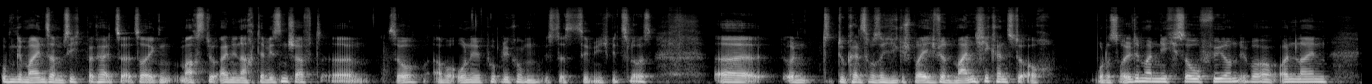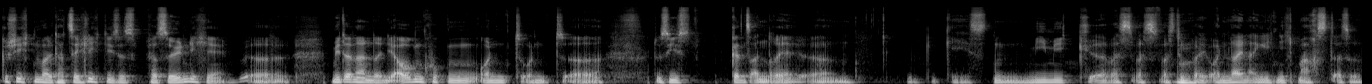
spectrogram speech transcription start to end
um gemeinsam Sichtbarkeit zu erzeugen, machst du eine Nacht der Wissenschaft äh, so, aber ohne Publikum ist das ziemlich witzlos. Und du kannst aber solche Gespräche führen. Manche kannst du auch oder sollte man nicht so führen über Online-Geschichten, weil tatsächlich dieses persönliche äh, Miteinander in die Augen gucken und, und äh, du siehst ganz andere ähm, Gesten, Mimik, äh, was, was, was du mhm. bei Online eigentlich nicht machst. Also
